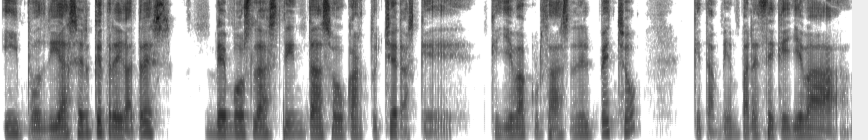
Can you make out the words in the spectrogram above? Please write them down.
y podría ser que traiga tres. Vemos las cintas o cartucheras que, que lleva cruzadas en el pecho, que también parece que lleva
